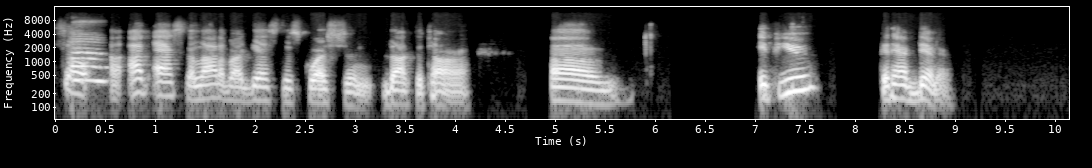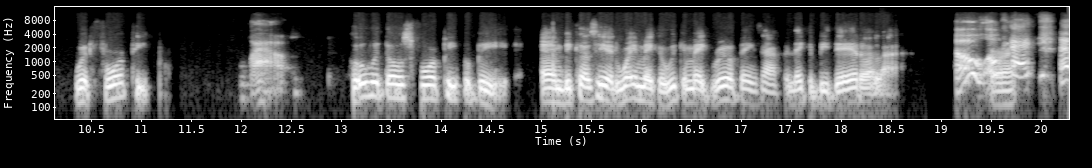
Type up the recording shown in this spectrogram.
So uh, I've asked a lot of our guests this question, Dr. Tara. Um, if you could have dinner with four people, wow, who would those four people be? And because here at Waymaker, we can make real things happen. They could be dead or alive. Oh, okay. Right? And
